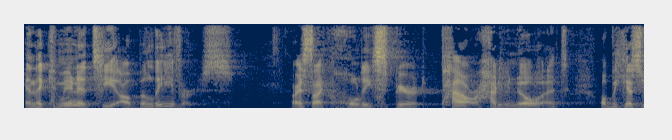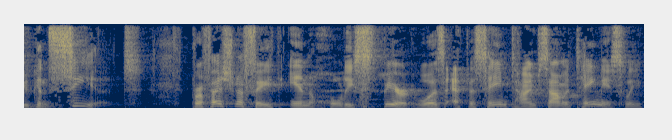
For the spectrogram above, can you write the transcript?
in the community of believers. Right? It's like Holy Spirit power. How do you know it? Well, because you can see it. Profession of faith in Holy Spirit was at the same time, simultaneously,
